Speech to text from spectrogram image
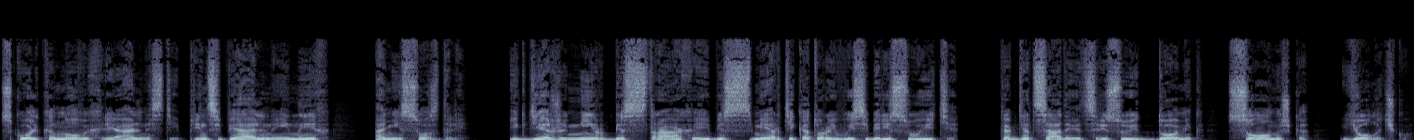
Сколько новых реальностей, принципиально иных, они создали? И где же мир без страха и без смерти, который вы себе рисуете, как детсадовец рисует домик, солнышко, елочку?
